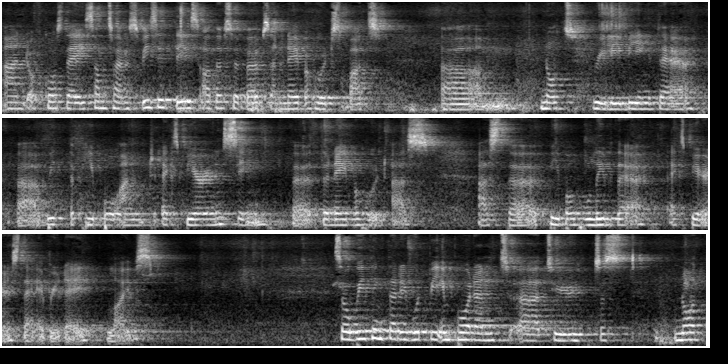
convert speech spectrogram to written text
And of course, they sometimes visit these other suburbs and neighborhoods, but um, not really being there uh, with the people and experiencing the, the neighborhood as, as the people who live there experience their everyday lives. So we think that it would be important uh, to just not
